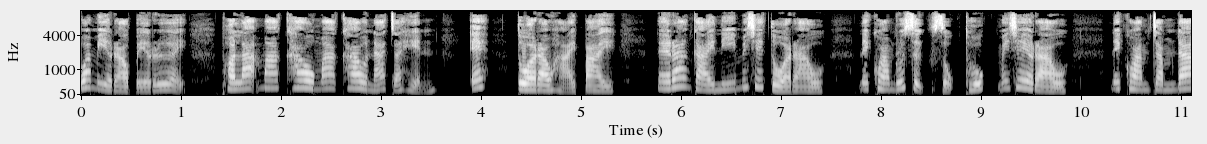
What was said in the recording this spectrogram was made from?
ว่ามีเราไปเรื่อย พอละมากเข้ามากเข้านะจะเห็น เอ๊ะ ตัวเราหายไป ในร่างกายนี้ไม่ใช่ตัวเรา ในความรู้สึกสุขทุกข์ไม่ใช่เรา ในความจำได้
